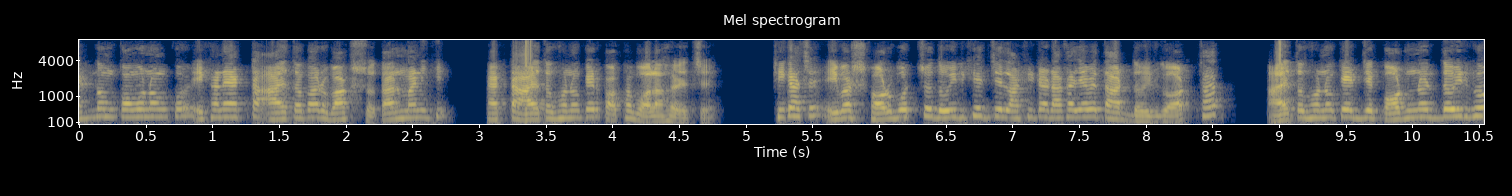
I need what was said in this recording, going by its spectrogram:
একদম কমন অঙ্ক, এখানে একটা আয়তাকার বাক্স, তার মানে কি? একটা আয়তঘনকের কথা বলা হয়েছে। ঠিক আছে? এবার সর্বোচ্চ দৈর্ঘ্যের যে লাঠিটা রাখা যাবে, তার দৈর্ঘ্য, অর্থাৎ আয়তঘনকের যে কর্ণের দৈর্ঘ্য,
